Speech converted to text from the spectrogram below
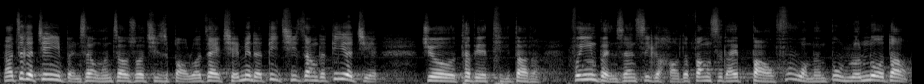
然后这个建议本身，我们知道说，其实保罗在前面的第七章的第二节就特别提到的，婚姻本身是一个好的方式来保护我们不沦落到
